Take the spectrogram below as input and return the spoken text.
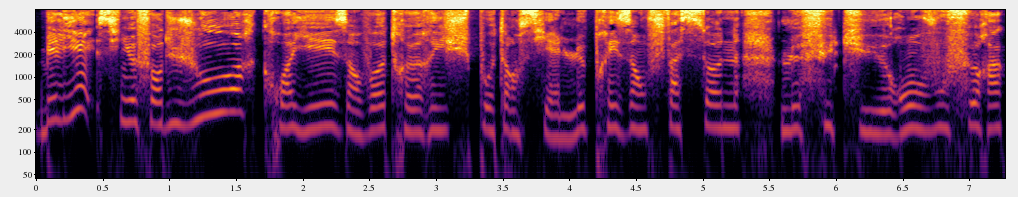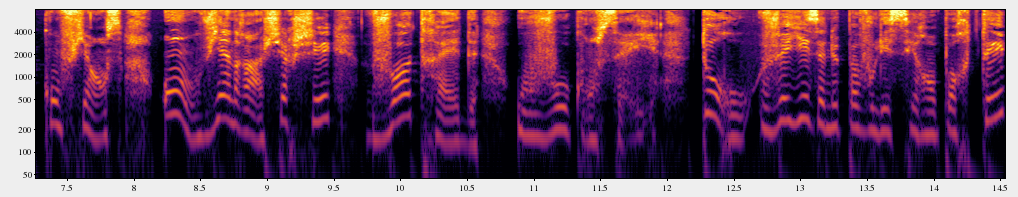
Bélier, signe fort du jour, croyez en votre riche potentiel. Le présent façonne le futur. On vous fera confiance. On viendra chercher votre aide ou vos conseils. Taureau, veillez à ne pas vous laisser remporter,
